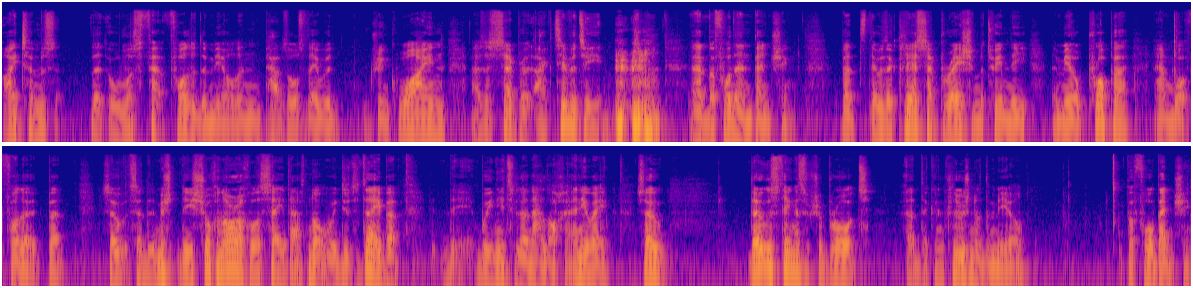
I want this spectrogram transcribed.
items that almost followed the meal. And perhaps also they would drink wine as a separate activity uh, before then benching. But there was a clear separation between the, the meal proper and what followed. But so, so the, the Shulchan Aruch will say that's not what we do today, but the, we need to learn halacha anyway. So those things which are brought at the conclusion of the meal, before benching.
